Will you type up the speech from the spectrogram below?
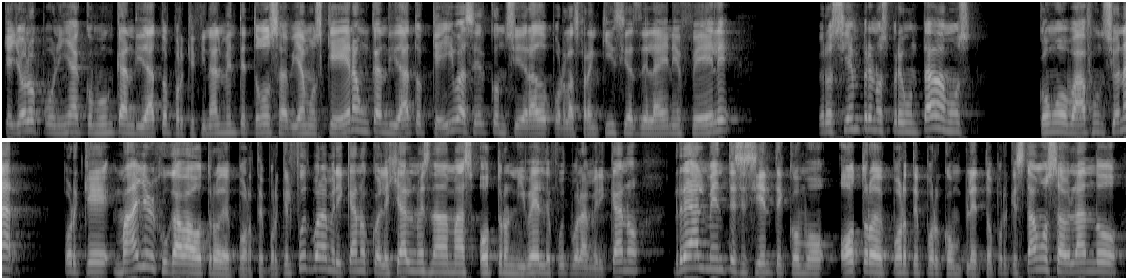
que yo lo ponía como un candidato porque finalmente todos sabíamos que era un candidato que iba a ser considerado por las franquicias de la NFL, pero siempre nos preguntábamos, cómo va a funcionar. Porque Mayer jugaba otro deporte, porque el fútbol americano colegial no es nada más otro nivel de fútbol americano, realmente se siente como otro deporte por completo, porque estamos hablando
